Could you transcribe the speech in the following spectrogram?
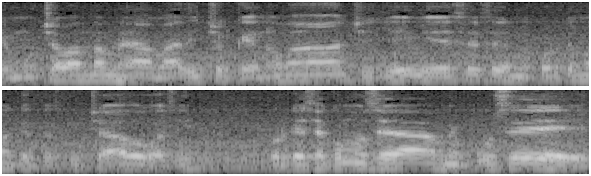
Que mucha banda me ha, dicho que no manches, JB, ese es el mejor tema que te he escuchado o así. Porque sea como sea, me puse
